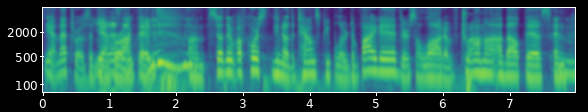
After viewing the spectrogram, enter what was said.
yeah, that throws a damper yeah, on things. um, so there, of course, you know the townspeople are divided. There's a lot of drama about this, and mm-hmm.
